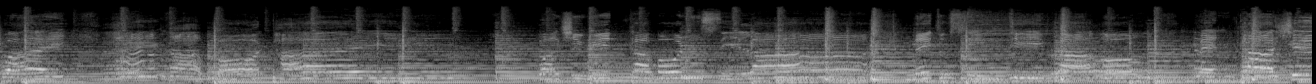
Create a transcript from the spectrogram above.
ไว้ ให้ข้าปลอดภัยวางชีวิตข้าบนศิลา ในทุกสิ่งที่พระองค์ เชื่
